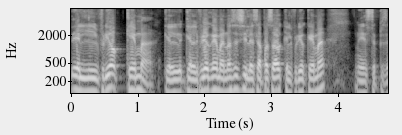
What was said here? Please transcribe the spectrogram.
el frío quema, que el, que el, frío quema. No sé si les ha pasado que el frío quema. Este, pues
